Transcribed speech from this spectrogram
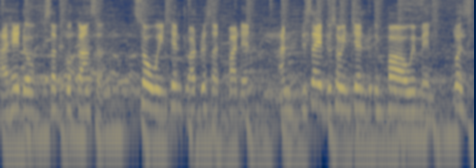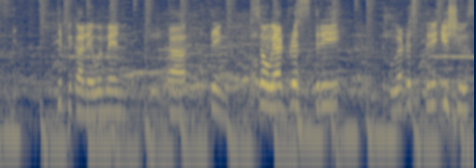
ahead of cervical cancer. So we intend to address that burden and besides also intend to empower women because typically women uh, thing. So we address three we address three issues,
